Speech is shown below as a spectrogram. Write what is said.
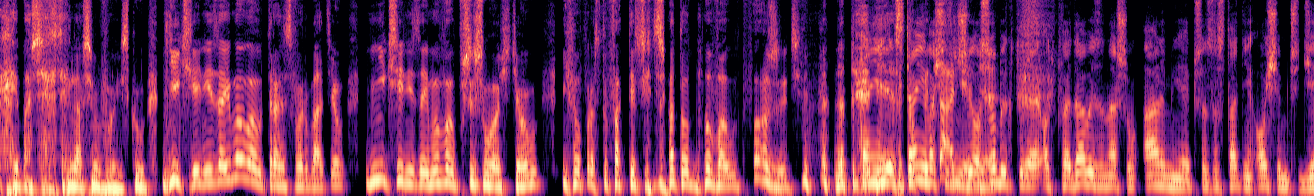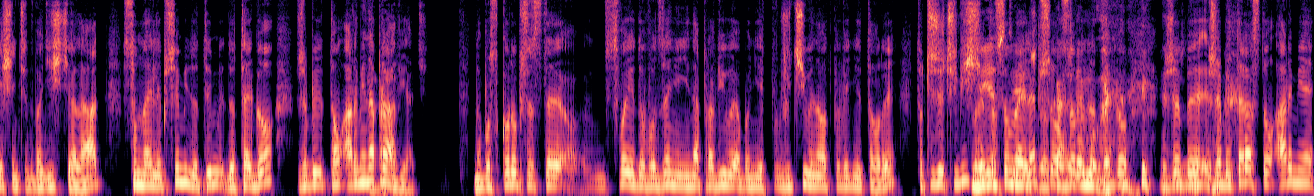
Chyba, że w tym naszym wojsku nikt się nie zajmował transformacją, nikt się nie zajmował przyszłością i po prostu faktycznie trzeba to od nowa utworzyć. No pytanie, Jest pytanie, pytanie właśnie, czy osoby, które odpowiadały za naszą armię przez ostatnie 8, czy 10, czy 20 lat są najlepszymi do, tym, do tego, żeby tą armię naprawiać. No bo skoro przez te swoje dowodzenie nie naprawiły albo nie wrzuciły na odpowiednie tory, to czy rzeczywiście no to są najlepsze osoby do tego, żeby, żeby teraz tą armię,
